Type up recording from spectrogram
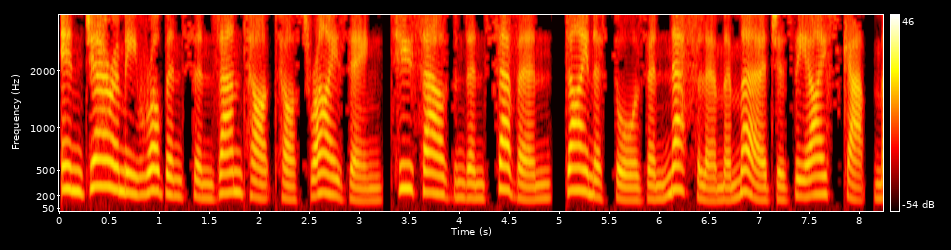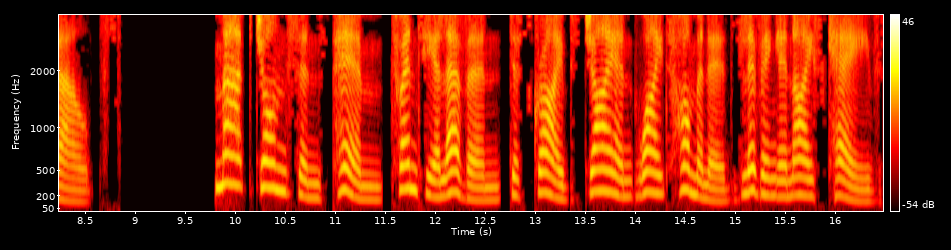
In Jeremy Robinson's Antarktos Rising 2007, dinosaurs and Nephilim emerge as the ice cap melts. Mat Johnson's Pym 2011 describes giant white hominids living in ice caves.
